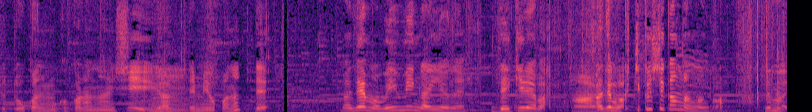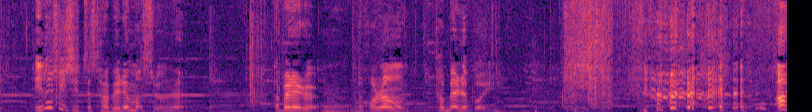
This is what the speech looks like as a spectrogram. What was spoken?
ちょっとお金もかからないし、うん。やってみようかなってまあでもウィンウィンがいいよね。できれば。ああでも駆逐してかんなんなんか。でもイノシシって食べれますよね。食べれる。うん。だから食べればいい。あ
